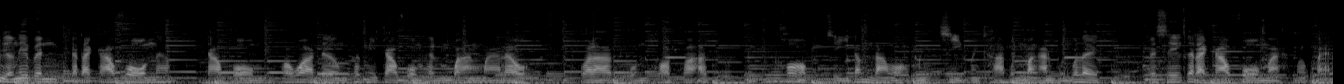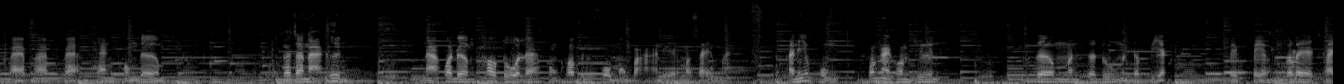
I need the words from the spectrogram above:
หลืองๆนี่เป็นกระดาษกาวโฟมนะครับกาวโฟม เพราะว่าเดิมก็มีกาวโฟมแผ่นบางมาแล้ว เวลาผมถอดฝาครอบสีดำๆออกมันฉีกมันขาดเป็นบางอันผมก็เลยไปซื้อกระดาษกาวโฟมมามาแปะแปะแปะแปะแทนของเดิม ก็จะหนาขึ้น หนากว่าเดิมเท่าตัวแล้วของเขาเป็นโฟมบางๆอันนี้มาใส่ใหม่ อันนี้ผมป้องกันความชื้น เดิมมันจะดูเหมือนจะเปียกเปียกๆผมก็เลยใช้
